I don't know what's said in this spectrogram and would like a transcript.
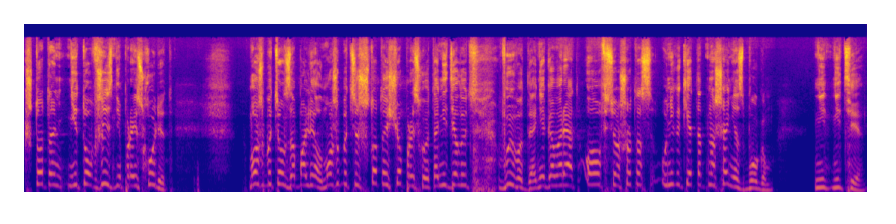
что-то не то в жизни происходит. Может быть, он заболел, может быть, что-то еще происходит. Они делают выводы, они говорят, о, все, что-то, у них какие-то отношения с Богом не, не те.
